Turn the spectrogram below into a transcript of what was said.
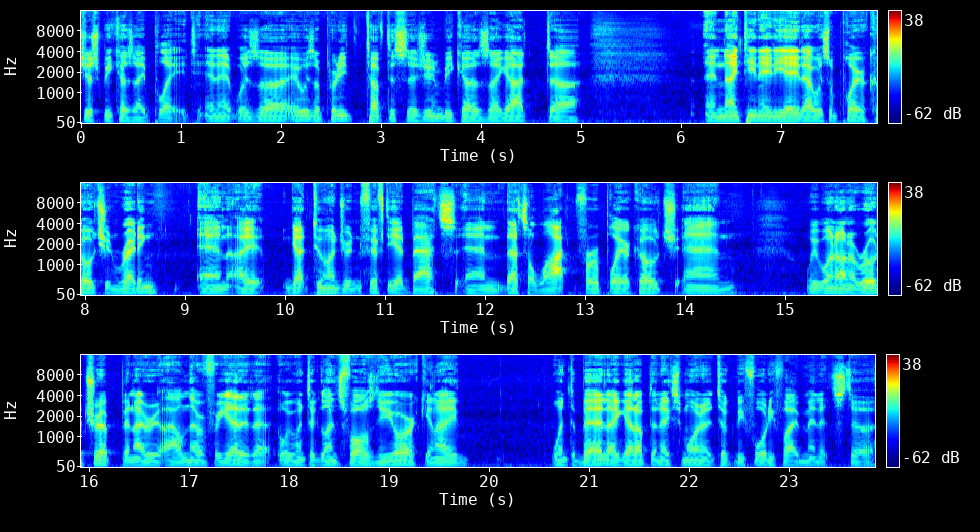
just because I played. And it was uh, it was a pretty tough decision because I got uh, in 1988 I was a player coach in Reading, and I got 250 at bats, and that's a lot for a player coach. And we went on a road trip, and I re- I'll never forget it. Uh, we went to Glens Falls, New York, and I went to bed. I got up the next morning. It took me 45 minutes to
